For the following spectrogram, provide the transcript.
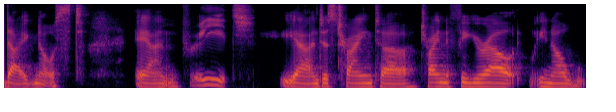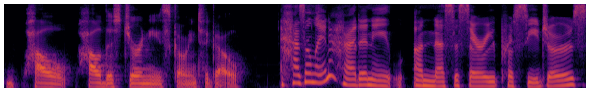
diagnosed and preach yeah and just trying to trying to figure out you know how how this journey is going to go. Has elena had any unnecessary procedures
